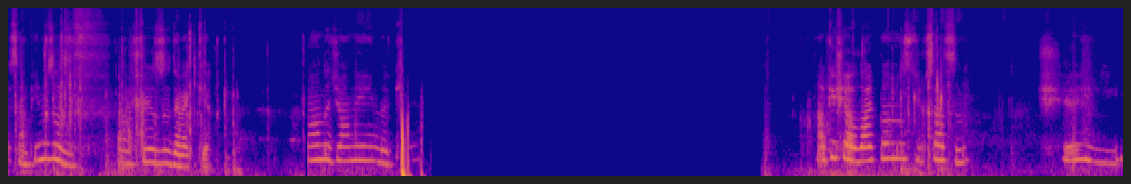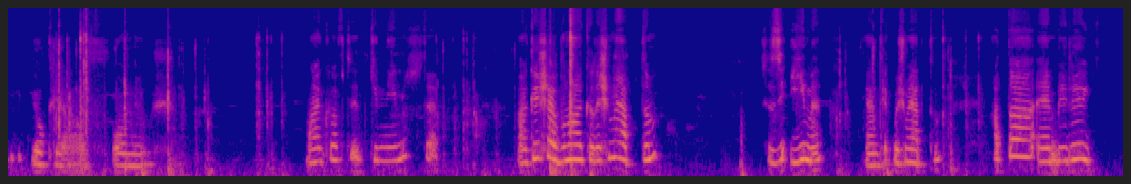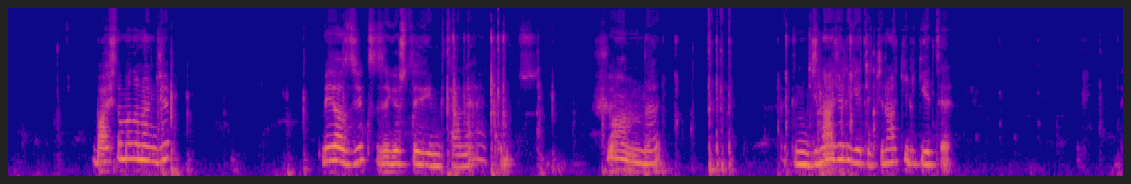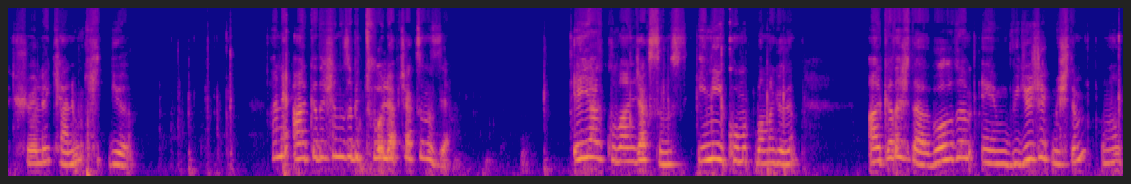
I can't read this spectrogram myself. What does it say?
SMP'miz hazır. Her şey hazır demek ki. Şu anda canlı yayındaki Arkadaşlar like'larımız yükselsin. Şey yok ya of, olmuyormuş. Minecraft etkinliğimiz de Arkadaşlar bunu arkadaşımla yaptım. Sizi iyi mi? Yani tek başıma yaptım. Hatta e, biri başlamadan önce birazcık size göstereyim bir tane komut. Şu anda bakın cinaceli GT, cinaceli GT. Şöyle kendimi kilitliyorum. Hani arkadaşınıza bir troll yapacaksınız ya. Eğer kullanacaksınız en iyi komut bana göre. Arkadaşlar bu arada e, video çekmiştim. Onu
